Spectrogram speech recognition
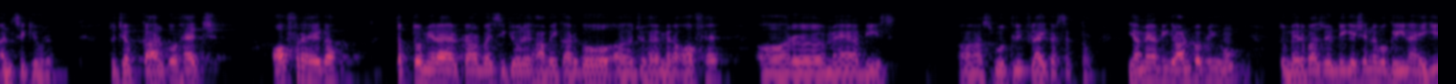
अनसिक्योर है। तो जब कार्गो हैच ऑफ़ रहेगा तब तो मेरा एयरक्राफ्ट भाई सिक्योर है। हाँ भाई कार्गो जो है मेरा ऑफ़ है। और मैं अभी स्मूथली फ्लाई कर सकता हूँ। या मैं अभी ग्राउंड पर भी हूँ तो मेरे पास जो इंडिकेशन है वो ग्रीन आएगी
